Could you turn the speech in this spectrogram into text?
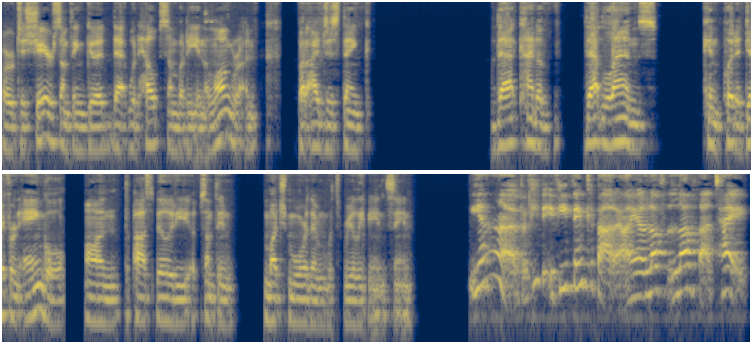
or to share something good that would help somebody in the long run. But I just think that kind of that lens can put a different angle on the possibility of something much more than what's really being seen. Yeah, but if you if you think about it, I love love that take.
